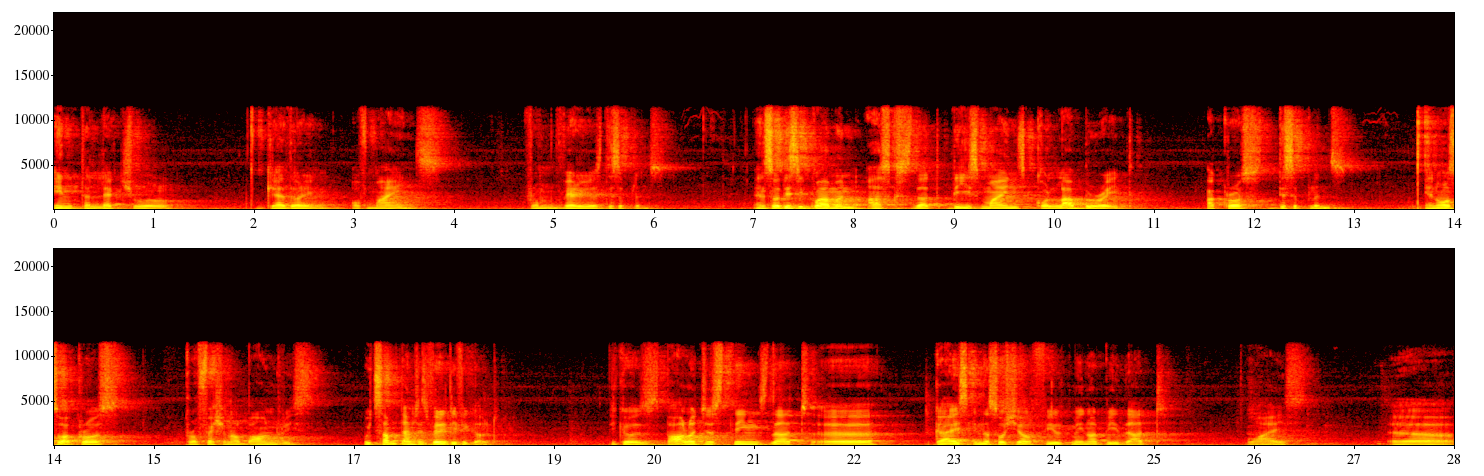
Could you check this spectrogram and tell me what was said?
intellectual gathering of minds from various disciplines. And so this requirement asks that these minds collaborate across disciplines and also across professional boundaries, which sometimes is very difficult because biologists think that uh, guys in the social field may not be that wise uh,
